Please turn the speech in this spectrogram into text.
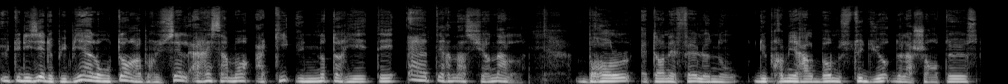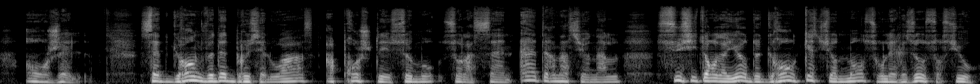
utilisé depuis bien longtemps à Bruxelles, a récemment acquis une notoriété internationale. Brol est en effet le nom du premier album studio de la chanteuse Angèle. Cette grande vedette bruxelloise a projeté ce mot sur la scène internationale, suscitant d'ailleurs de grands questionnements sur les réseaux sociaux.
